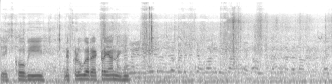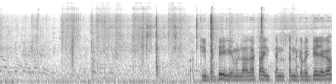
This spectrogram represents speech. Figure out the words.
ਦੇਖੋ ਵੀ ਨਿਕਲੂਗਾ ਟਰੈਕਟਰ ਜਾਂ ਨਹੀਂ। ਬਾਕੀ ਵੱਡੀ ਗੇਮ ਲਾਦਾ ਢਾਈ ਤਿੰਨ ਤਿੰਨ ਕ ਵਿੱਗੇ ਜਗਾ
